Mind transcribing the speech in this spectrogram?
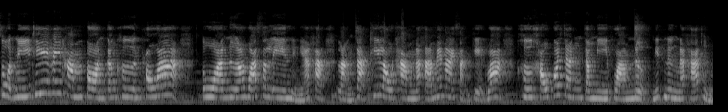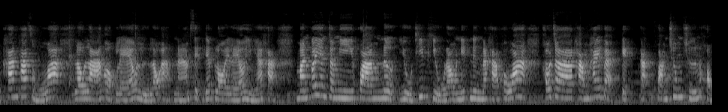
สูตรนี้ที่ใตอนกลางคืน เพราะว่าตัวเนื้อวัสลีนอย่างเงี้ยค่ะ หลังจากที่เราทำนะคะแม่นายสังเกตว่า คือเขาก็ยังจะมีความเหนอะนิดนึงนะคะ ถึงขั้นถ้าสมมุติว่าเราล้างออกแล้วหรือเราอาบน้ำเสร็จเรียบร้อยแล้วอย่างเงี้ยค่ะ มันก็ยังจะมีความเหนอะอยู่ที่ผิวเรานิดนึงนะคะ เพราะว่าเขาจะทำให้แบบเก็บกักความชุ่มชื้นของ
